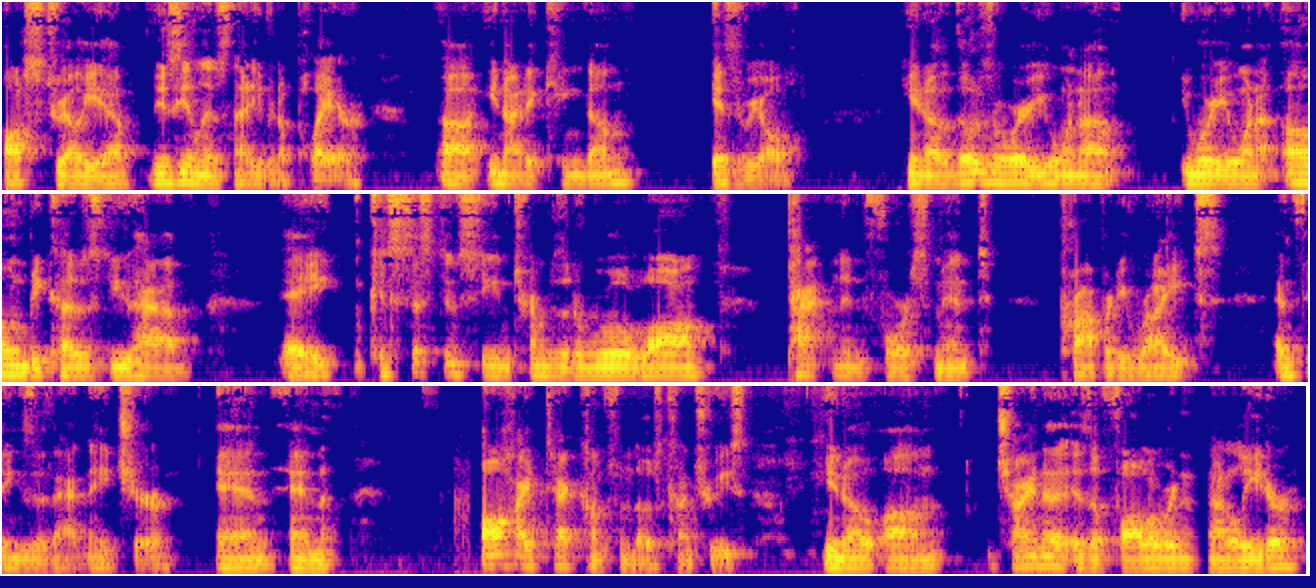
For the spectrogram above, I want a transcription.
Australia, New Zealand's not even a player uh, United Kingdom, Israel. You know, those are where you want to where you want to own because you have a consistency in terms of the rule of law, patent enforcement, property rights, and things of that nature. And and all high tech comes from those countries. You know, um, China is a follower, not a leader,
